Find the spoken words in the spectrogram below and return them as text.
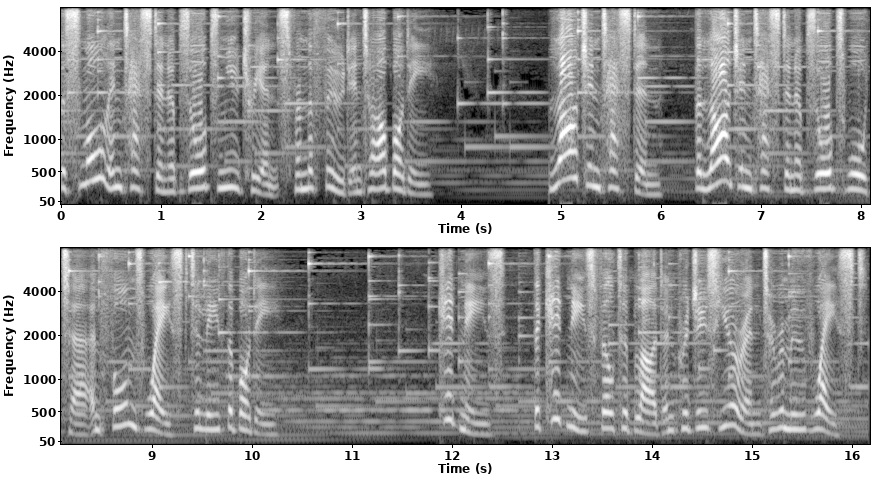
The small intestine absorbs nutrients from the food into our body. Large intestine. The large intestine absorbs water and forms waste to leave the body. Kidneys. The kidneys filter blood and produce urine to remove waste.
